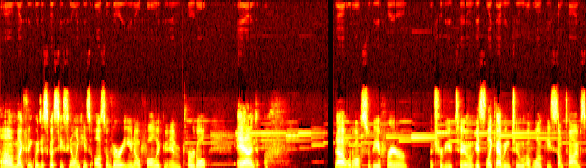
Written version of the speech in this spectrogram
Um, I think we discussed he's healing. He's also very, you know, phallic and fertile. And uh, that would also be a Freyr attribute too. It's like having two of Loki's sometimes.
